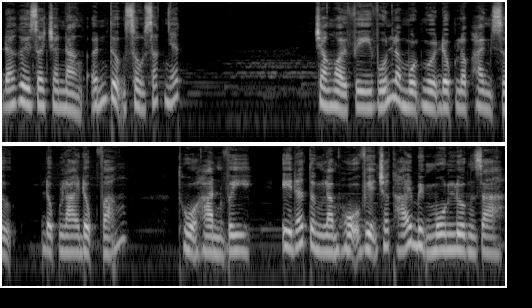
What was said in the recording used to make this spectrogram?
đã gây ra cho nàng ấn tượng sâu sắc nhất. Trang hoài phi vốn là một người độc lập hành sự, độc lai độc vắng thủa hàn vi, y đã từng làm hộ viện cho thái bình môn lương gia.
